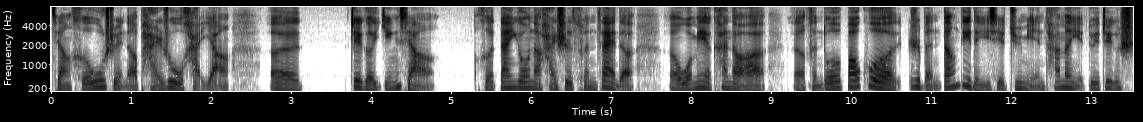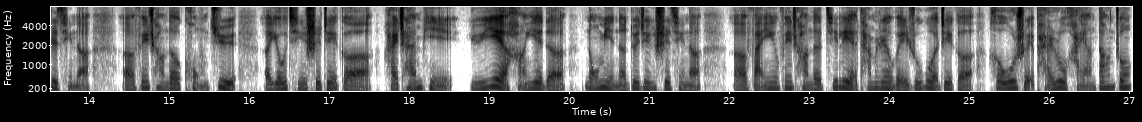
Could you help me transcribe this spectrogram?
将核污水呢排入海洋。呃，这个影响。和担忧呢还是存在的，呃，我们也看到啊，呃，很多包括日本当地的一些居民，他们也对这个事情呢，呃，非常的恐惧，呃，尤其是这个海产品渔业行业的农民呢，对这个事情呢，呃，反应非常的激烈。他们认为，如果这个核污水排入海洋当中，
